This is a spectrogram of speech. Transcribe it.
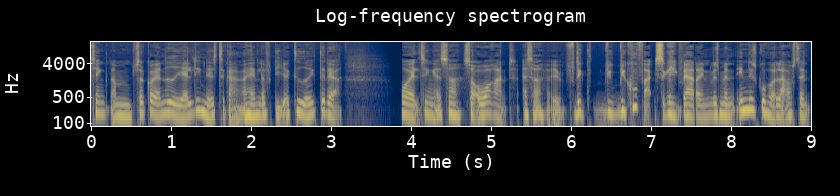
tænke, om, så går jeg ned i alle de næste gang og handler, fordi jeg gider ikke det der, hvor alting er så, så overrendt. Altså, øh, for det, vi, vi kunne faktisk ikke være derinde, hvis man endelig skulle holde afstand.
